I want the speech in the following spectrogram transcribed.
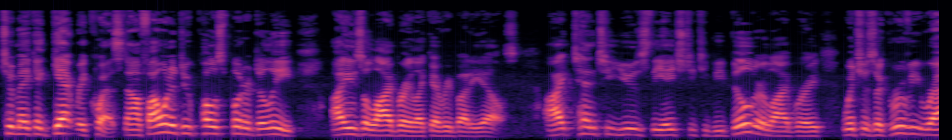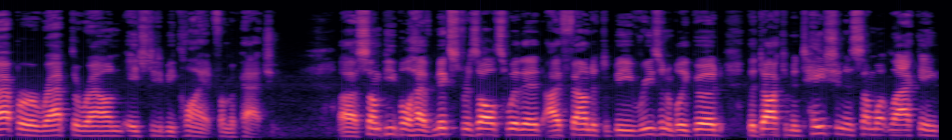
to make a GET request. Now, if I want to do post, put, or delete, I use a library like everybody else. I tend to use the HTTP Builder library, which is a Groovy wrapper wrapped around HTTP client from Apache. Uh, some people have mixed results with it. I found it to be reasonably good. The documentation is somewhat lacking,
